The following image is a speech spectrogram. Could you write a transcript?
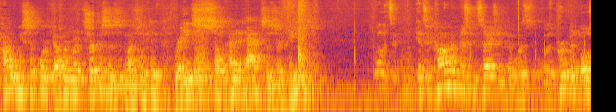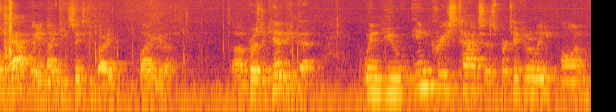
how do we support government services unless we can raise some kind of taxes or fees? Well, it's a, it's a common misconception that was, was proven most aptly in 1960 by, by uh, uh, President Kennedy, that when you increase taxes, particularly on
